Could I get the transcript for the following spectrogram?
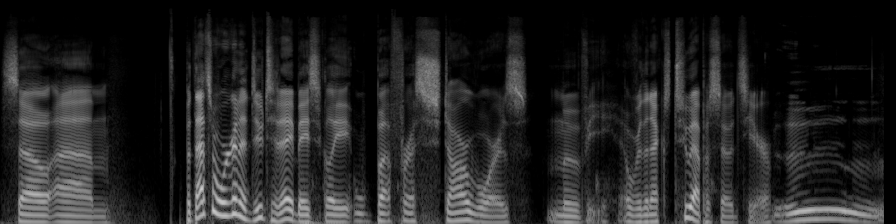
So, um, but that's what we're gonna do today, basically. But for a Star Wars movie, over the next two episodes here, Ooh,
